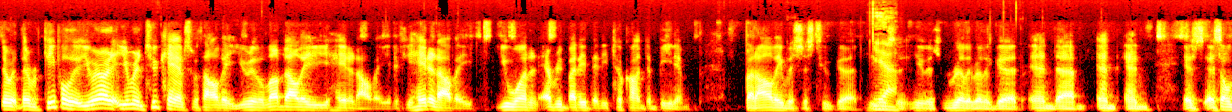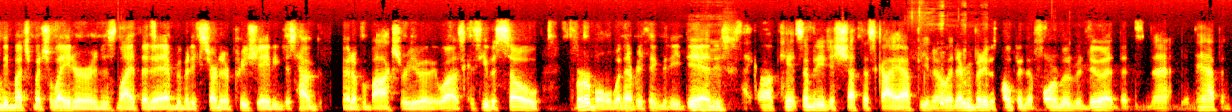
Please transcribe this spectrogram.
there. Were, there were people. You were you were in two camps with Ali. You either loved Ali, you hated Ali. And if you hated Ali, you wanted everybody that he took on to beat him. But Ali was just too good. He Yeah. was, he was really, really good. And uh, and and it's, it's only much, much later in his life that everybody started appreciating just how good of a boxer he really was because he was so verbal with everything that he did. Mm-hmm. It's like, oh, can't somebody just shut this guy up? You know, and everybody was hoping that Foreman would do it, but that didn't happen.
